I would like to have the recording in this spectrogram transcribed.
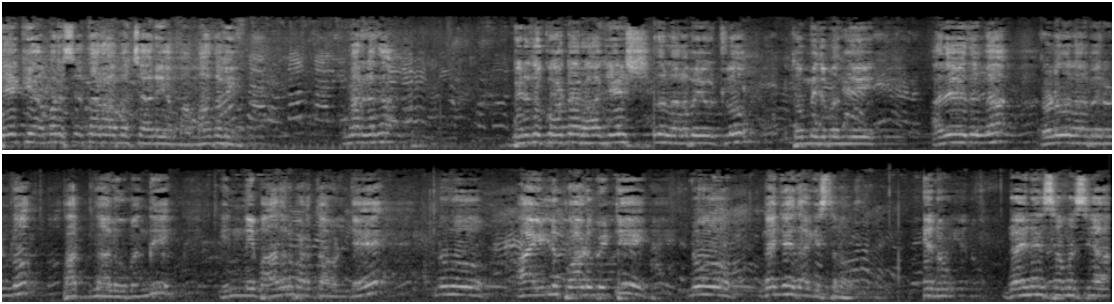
టేకే అమర సీతారామచారి అమ్మ మాధవి. ఉన్నారు కదా? బిరుదకోట రాజేష్. వందల నలభై ఒకటిలో తొమ్మిది మంది. అదేవిధంగా రెండు వందల నలభై రెండులో పద్నాలుగు మంది ఇన్ని బాధలు పడతా ఉంటే నువ్వు ఆ ఇల్లు పాడు పెట్టి నువ్వు గంజాయి తాగిస్తున్నావు. నేను డ్రైనేజ్ సమస్య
